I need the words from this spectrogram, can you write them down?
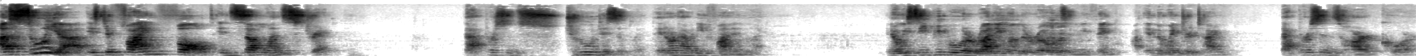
Asuya is to find fault in someone's strength. That person's too disciplined. They don't have any fun in life. You know, we see people who are running on the roads and we think uh, in the wintertime, that person's hardcore.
